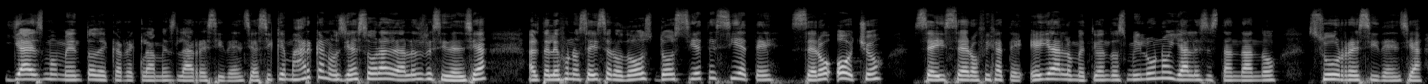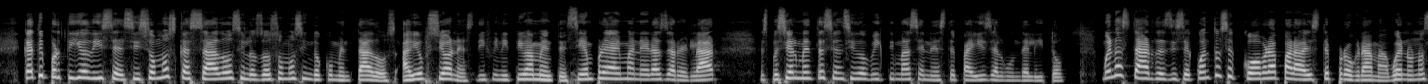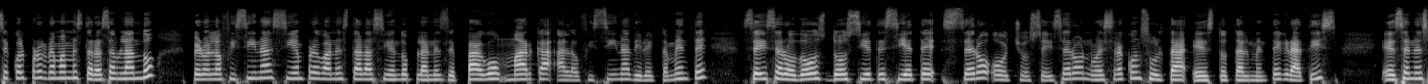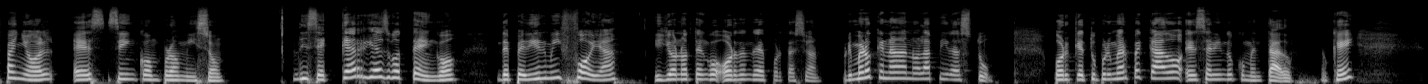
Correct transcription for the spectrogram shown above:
ya es momento de que reclames la residencia. Así que márcanos, ya es hora de darles residencia al teléfono 602-277-08 6-0. Fíjate, ella lo metió en 2001, ya les están dando su residencia. Katy Portillo dice, si somos casados y los dos somos indocumentados, hay opciones, definitivamente. Siempre hay maneras de arreglar, especialmente si han sido víctimas en este país de algún delito. Buenas tardes, dice, ¿cuánto se cobra para este programa? Bueno, no sé cuál programa me estarás hablando, pero en la oficina siempre van a estar haciendo planes de pago. Marca a la oficina directamente 602 277 08 nuestra consulta es totalmente gratis, es en español, es sin compromiso. Dice, ¿qué riesgo tengo de pedir mi FOIA y yo no tengo orden de deportación? Primero que nada, no la pidas tú, porque tu primer pecado es ser indocumentado, ¿ok?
